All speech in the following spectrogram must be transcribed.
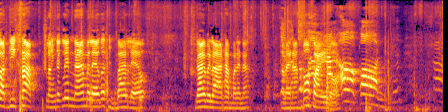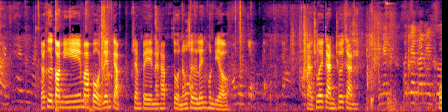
วัสดีครับ หลังจากเล่นน้ำมาแล้วก็ถึงบ้านแล้ว ได้เวลาทำอะไรนะ อะไรนะหม้อไฟเหรอ ออกก่อนใช่พี่ให้พี่ใหม่ก็คือตอนนี้มาโปรดเล่นกับแชมเปญนะครับ ส่วนน้องเชอเล่นคนเดียวเอามือเก็บได้อะช่วยกันช่วยกัน อันนี้มันจะกันนี่คือโอ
